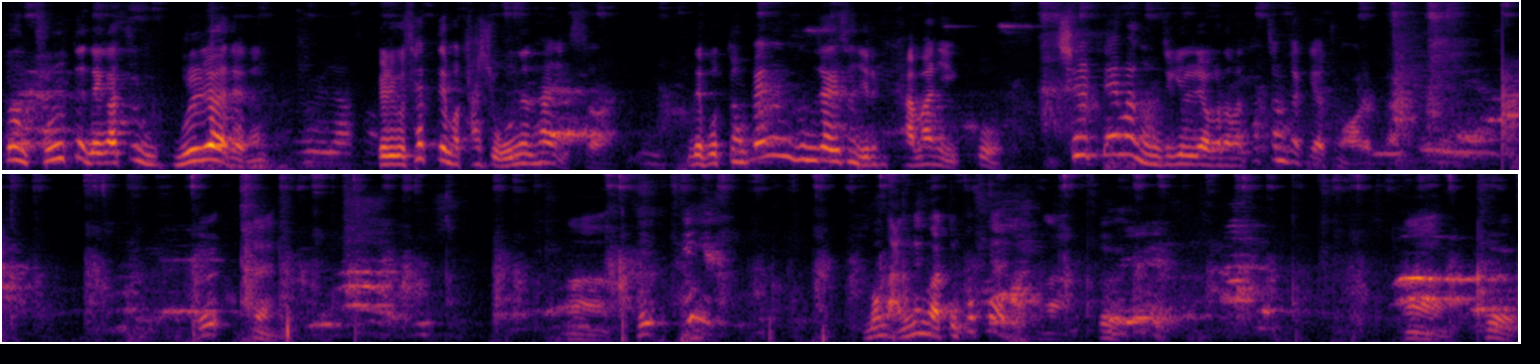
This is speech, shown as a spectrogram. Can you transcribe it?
그럼 둘 때 내가 좀 물려야 되는 거야. 그리고 셋 때 뭐 다시 오는 한이 있어. 근데 보통 빼는 동작에서는 이렇게 가만히 있고 칠 때만 움직이려고 그러면 타점 잡기가 좀 어렵다. 둘, 셋. 하나, 둘. 뭔가 안된 것 같아. 포크해야지. 하나, 둘. 하나, 둘.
